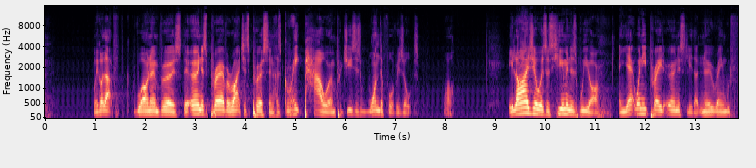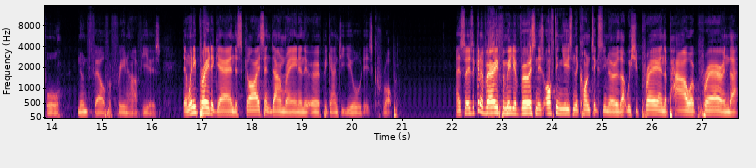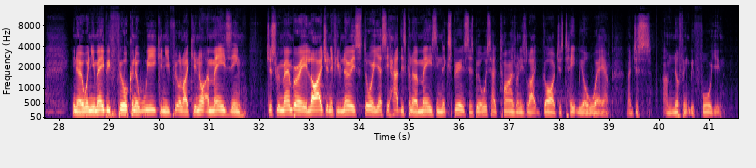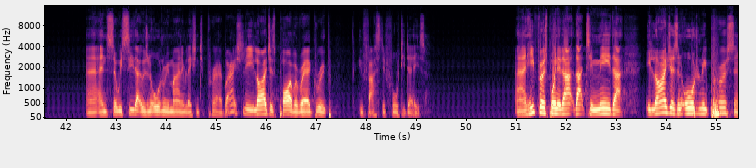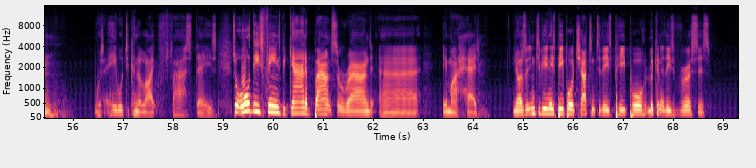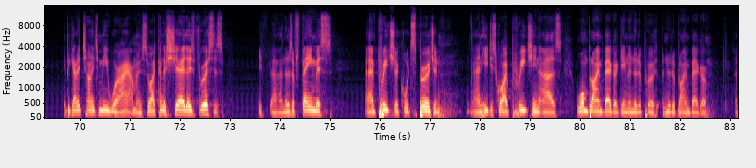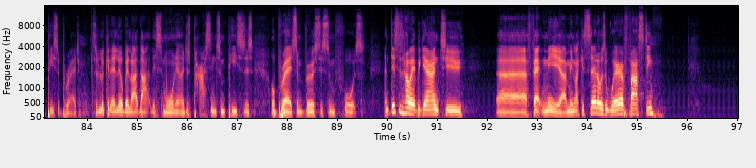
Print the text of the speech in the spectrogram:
We got that well known verse the earnest prayer of a righteous person has great power and produces wonderful results. Well, Elijah was as human as we are, and yet when he prayed earnestly that no rain would fall, none fell for three and a half years. Then, when he prayed again, the sky sent down rain and the earth began to yield its crop. And so it's a kind of very familiar verse, and it's often used in the context, you know, that we should pray and the power of prayer, and that, you know, when you maybe feel kind of weak and you feel like you're not amazing, just remember Elijah, and if you know his story, yes, he had these kind of amazing experiences, but he always had times when he's like, God, just take me away. I, I just, I'm nothing before you. Uh, and so we see that he was an ordinary man in relation to prayer. But actually, Elijah is part of a rare group who fasted 40 days. And he first pointed out that to me that Elijah, is an ordinary person, was able to kind of like fast days. So all these things began to bounce around uh, in my head. You know, as I was interviewing these people, chatting to these people, looking at these verses, it began to challenge me where I am. And so I kind of share those verses. If, uh, there's a famous uh, preacher called Spurgeon, and he described preaching as one blind beggar giving another, another blind beggar a piece of bread. So look at it a little bit like that this morning. I'm just passing some pieces of bread, some verses, some thoughts. And this is how it began to uh, affect me. I mean, like I said, I was aware of fasting.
